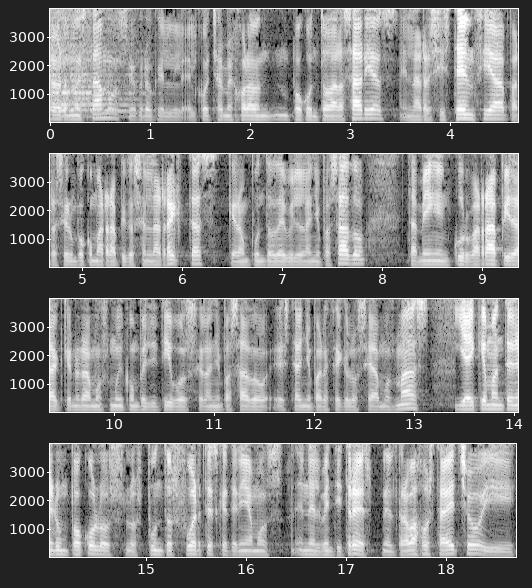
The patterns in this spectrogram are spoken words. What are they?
Ver dónde estamos. Yo creo que el, el coche ha mejorado un poco en todas las áreas, en la resistencia, para ser un poco más rápidos en las rectas, que era un punto débil el año pasado. También en curva rápida, que no éramos muy competitivos el año pasado, este año parece que lo seamos más. Y hay que mantener un poco los, los puntos fuertes que teníamos en el 23. El trabajo está hecho y,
